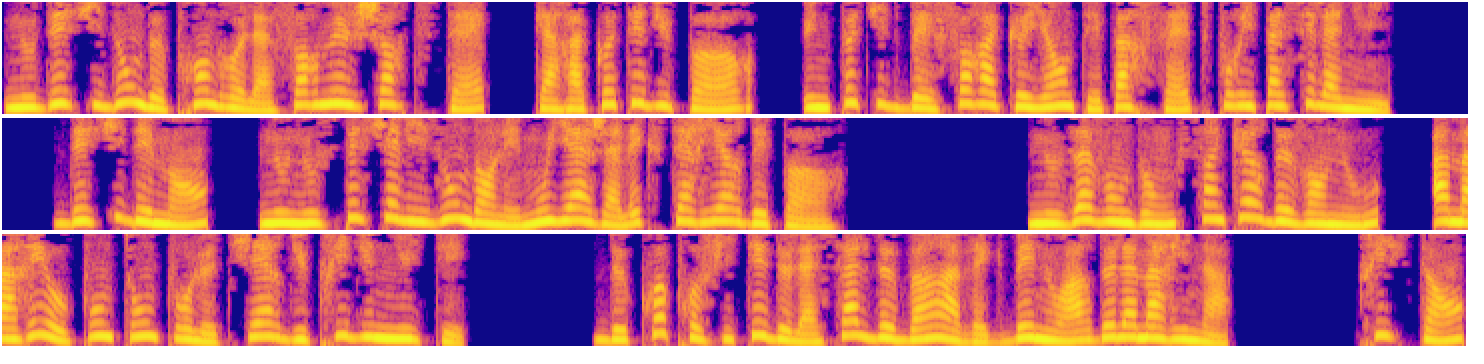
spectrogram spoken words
nous décidons de prendre la formule short stay, car à côté du port, une petite baie fort accueillante est parfaite pour y passer la nuit. Décidément, nous nous spécialisons dans les mouillages à l'extérieur des ports. Nous avons donc 5 heures devant nous, amarrés au ponton pour le tiers du prix d'une nuitée. De quoi profiter de la salle de bain avec baignoire de la marina. Tristan,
